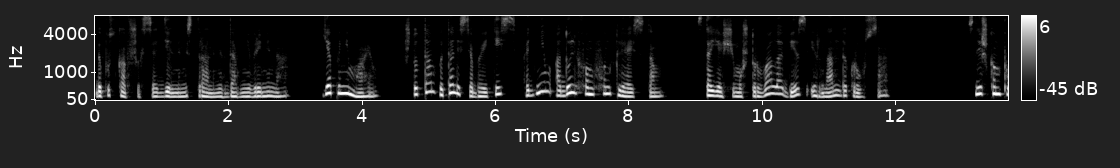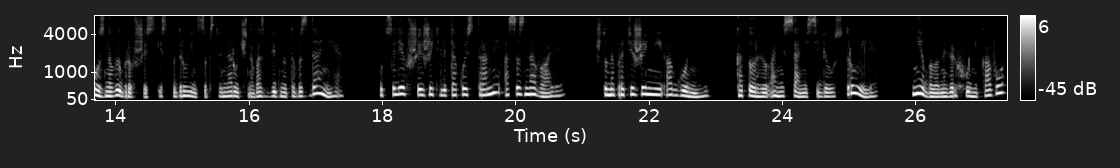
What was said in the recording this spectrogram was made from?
допускавшихся отдельными странами в давние времена, я понимаю, что там пытались обойтись одним Адольфом фон Кляйстом, стоящим у штурвала без Ирнанда Круса. Слишком поздно выбравшись из-под руин собственноручно воздвигнутого здания, уцелевшие жители такой страны осознавали, что на протяжении агонии, которую они сами себе устроили, не было наверху никого,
